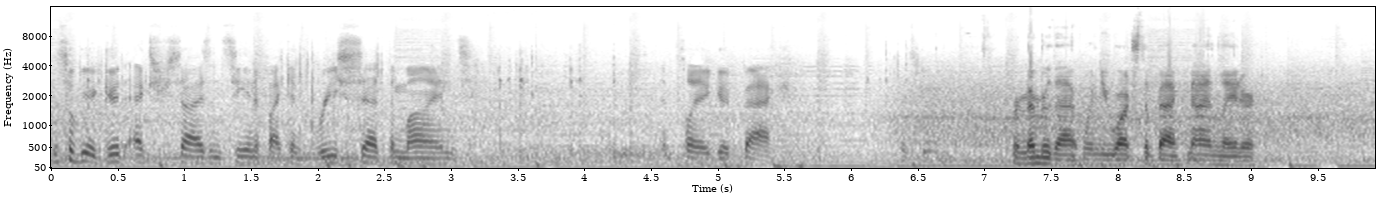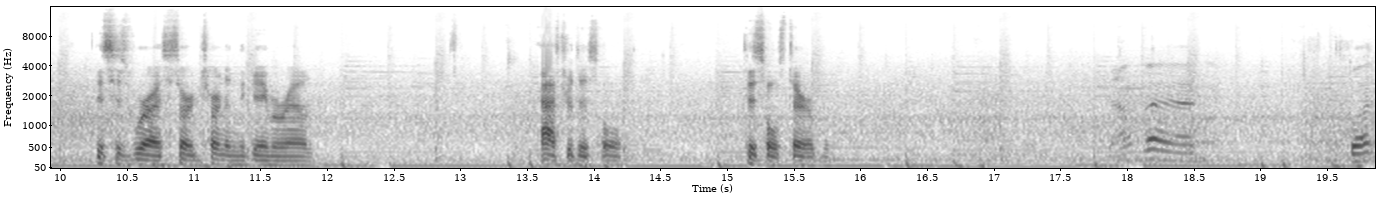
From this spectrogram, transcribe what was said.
This will be a good exercise in seeing if I can reset the mind and play a good back. Let's go. Remember that when you watch the back nine later. This is where I start turning the game around. After this hole. This hole's terrible. Not bad, but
